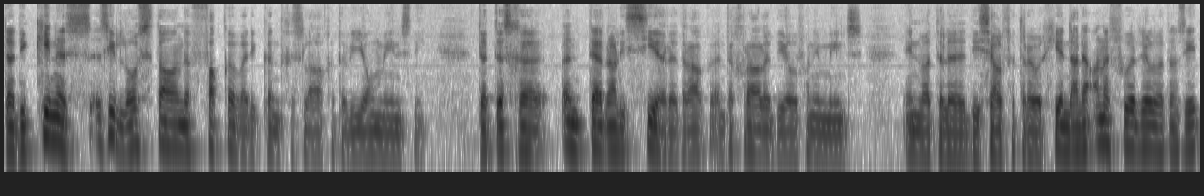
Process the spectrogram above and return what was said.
dat die kennis is nie losstaande vakke wat die kind geslaag het of die jong mens nie. Dit is geïnternaliseer, dit raak 'n integrale deel van die mens en wat hulle die selfvertroue gee. En dan 'n ander voordeel wat ons het,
